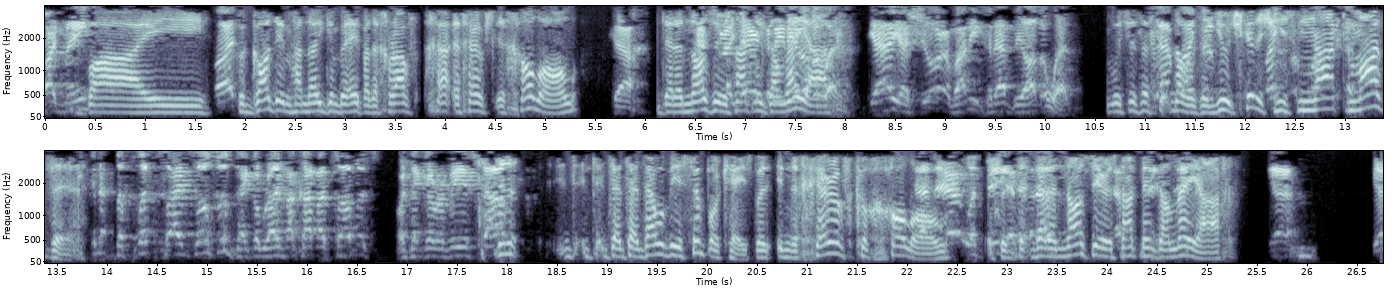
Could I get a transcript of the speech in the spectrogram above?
Pardon me. by What? begodim hanoigim be'ev by the charav cherev cholol Yeah. that a nazir is not there could the other megaleach. Yeah, yeah, sure. But you could have the other way. which is a Yeah, no, it's a like huge kiddush. He's the- not uh, mazeh. You the flip side is also take a Rav Hakavat Samas or take a Ravi Stam. That, that, that would be a simpler case, but in the cherev Yeah, kecholol, there would be. it's a- That's- that a nazir is not megaleach. Yeah. Yeah,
